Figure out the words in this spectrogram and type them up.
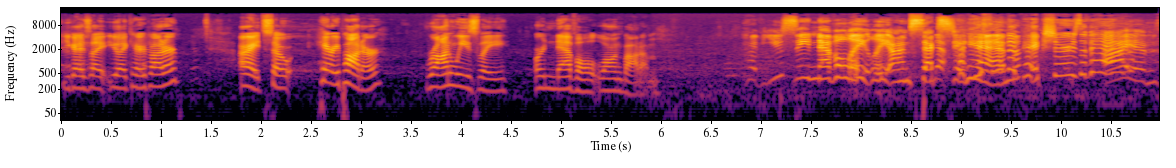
it. You guys like you like Harry Potter? All right, so Harry Potter, Ron Weasley, or Neville Longbottom. Have you seen Neville lately? I'm sexting Have you him. seen the pictures of him? I am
